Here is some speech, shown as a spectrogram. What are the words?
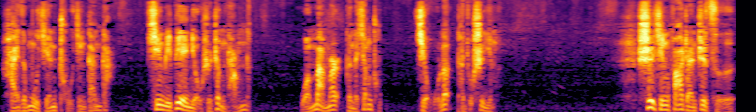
孩子目前处境尴尬，心里别扭是正常的，我慢慢跟他相处，久了他就适应了。事情发展至此，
